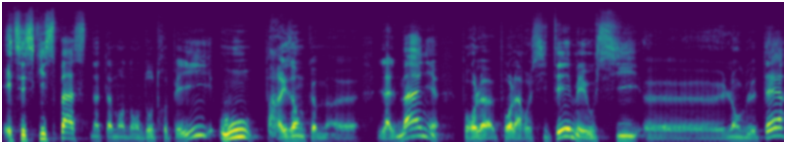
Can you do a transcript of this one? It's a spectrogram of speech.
Et c'est ce qui se passe notamment dans d'autres pays où, par exemple comme euh, l'Allemagne, pour la, reciter, mais aussi euh, l'Angleterre,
